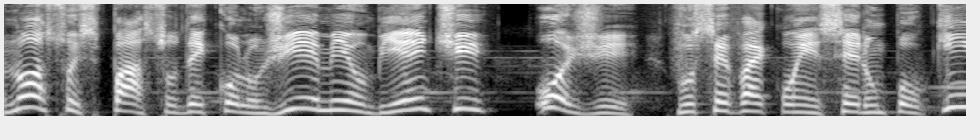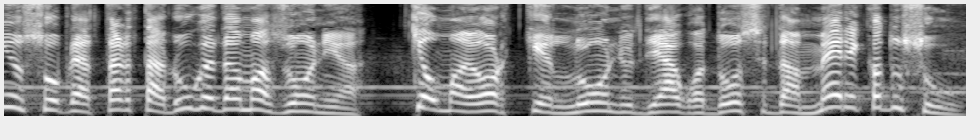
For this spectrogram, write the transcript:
nosso espaço de ecologia e meio ambiente, hoje você vai conhecer um pouquinho sobre a tartaruga da Amazônia, que é o maior quelônio de água doce da América do Sul.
